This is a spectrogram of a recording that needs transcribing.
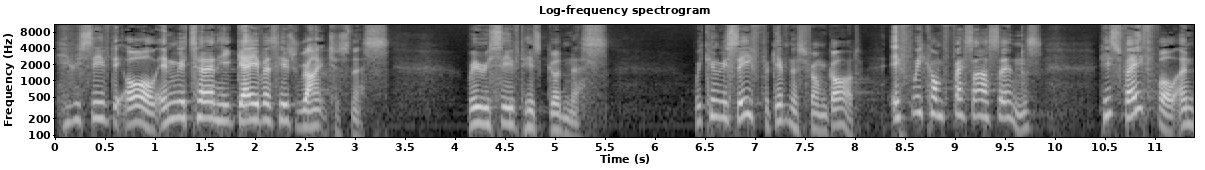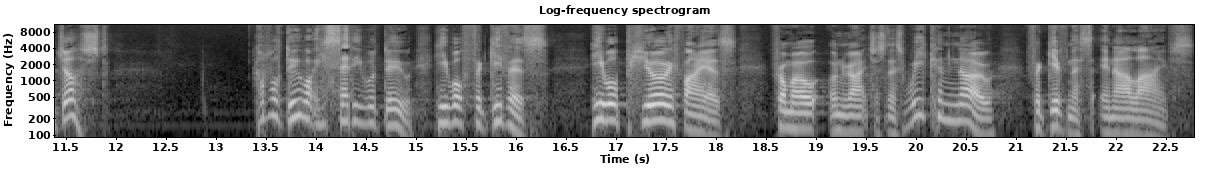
He received it all. In return, He gave us His righteousness. We received His goodness. We can receive forgiveness from God. If we confess our sins, He's faithful and just. God will do what He said He would do. He will forgive us, He will purify us from all unrighteousness. We can know forgiveness in our lives.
